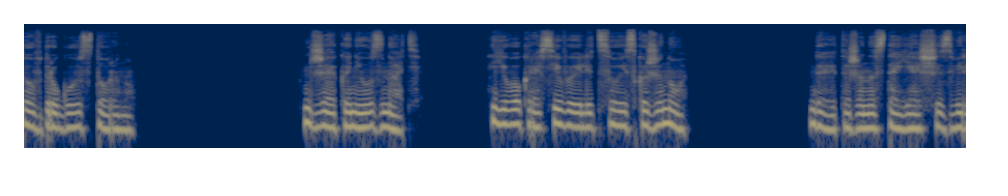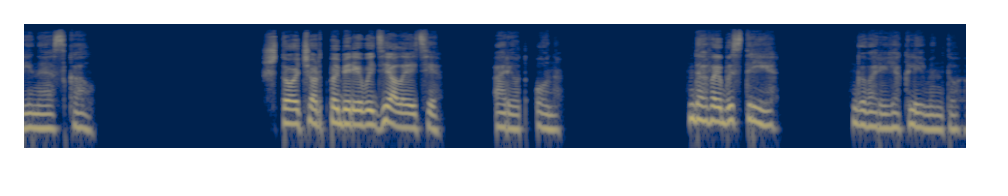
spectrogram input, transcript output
то в другую сторону. Джека не узнать. Его красивое лицо искажено, да это же настоящий звериный оскал. «Что, черт побери, вы делаете?» — орёт он. «Давай быстрее», — говорю я Клементу.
